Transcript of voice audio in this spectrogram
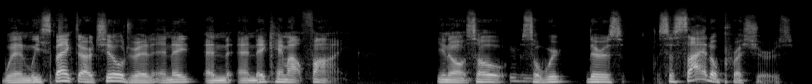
when we spanked our children and they and and they came out fine. You know, so Mhm. so we're there's societal pressures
